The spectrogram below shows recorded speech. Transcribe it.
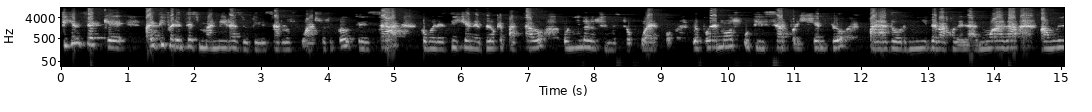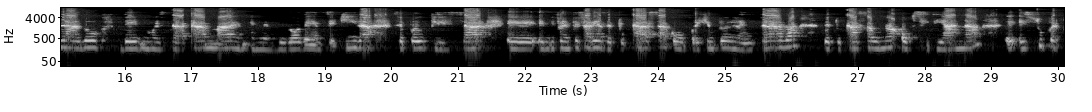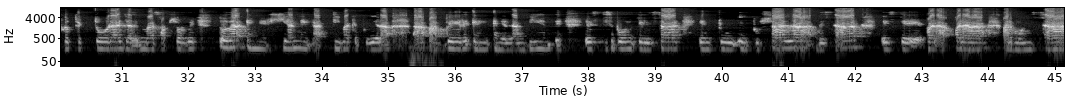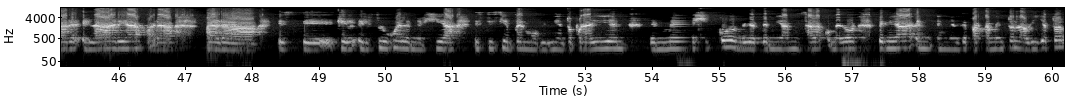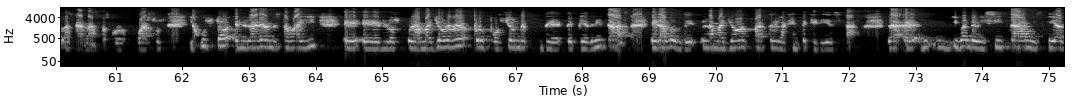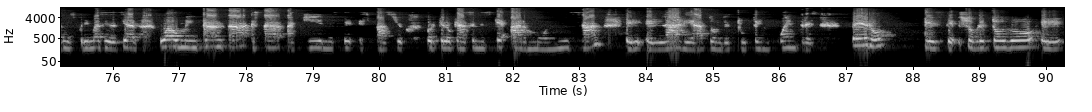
Fíjense que hay diferentes maneras de utilizar los cuarzos. Se puede utilizar, como les dije en el bloque pasado, poniéndolos en nuestro cuerpo. Lo podemos utilizar, por ejemplo, para dormir debajo de la almohada, a un lado de nuestra programa en, el buró de enseguida, se puede utilizar eh, en diferentes áreas de tu casa, como por ejemplo en la entrada de tu casa una obsidiana, eh, es súper protectora y además absorbe toda energía negativa que pudiera haber en, el ambiente. Este, se puede utilizar en tu, en tu sala de estar este, para, para armonizar el área, para para este, que el, flujo de la energía esté siempre en movimiento. Por ahí en, en México, donde yo tenía mi sala comedor, tenía en, el departamento, en la orilla, todas las canastas con los cuarzos. Y justo en el área donde estaba ahí, eh, eh, los, la mayor proporción de, piedritas era donde la mayor parte de la gente quería estar. Eh, iban de visita mis tías, mis primas y decían, wow, me encanta estar aquí en este espacio, porque lo que hacen es que armonizan el el, área donde tú te encuentres, pero este, sobre todo eh,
